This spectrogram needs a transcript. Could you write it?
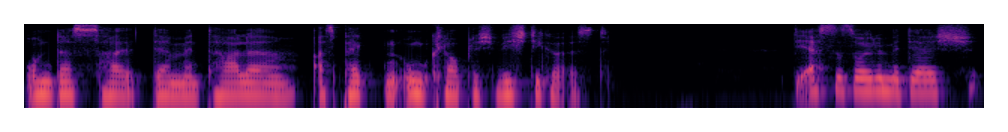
und dass halt der mentale Aspekt ein unglaublich wichtiger ist. Die erste Säule, mit der ich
